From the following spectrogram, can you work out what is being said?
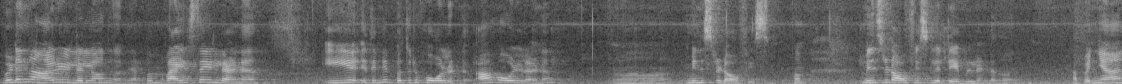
ഇവിടെ നിന്ന് ആരും ഇല്ലല്ലോ എന്ന് പറഞ്ഞു. അപ്പം റൈറ്റ് സൈഡിലാണ് ഈ ഇതിന്റെ ഇപ്പോഴത്തെ ഹോളുണ്ട്. ആ ഹോളിലാണ് മിനിസ്റ്ററുടെ ഓഫീസ്. അപ്പം മിനിസ്റ്ററുടെ ഓഫീസിലെ ടേബിളുണ്ടെന്ന് പറഞ്ഞു. അപ്പം ഞാൻ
